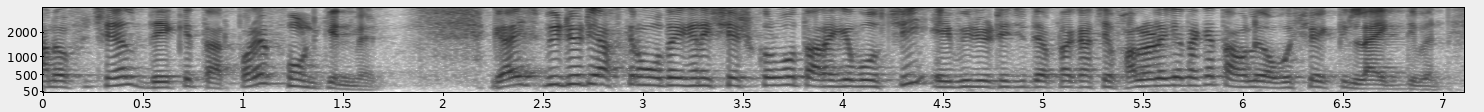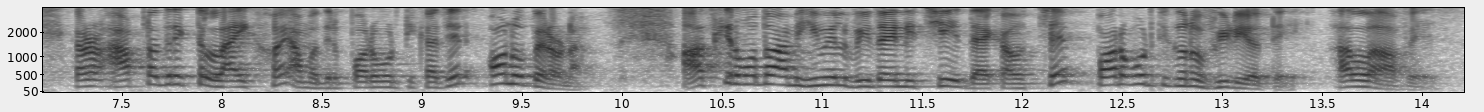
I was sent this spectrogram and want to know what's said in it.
আনঅফিসিয়াল দেখে তারপরে ফোন কিনবেন। গাইস ভিডিওটি আজকের মতো এখানে শেষ করব। তার আগে বলছি, এই ভিডিওটি যদি আপনার কাছে ভালো লেগে থাকে, তাহলে অবশ্যই একটি লাইক দিবেন। কারণ আপনাদের একটা লাইক হয় আমাদের পরবর্তী কাজের অনুপ্রেরণা। আজকের মতো আমি হিমেল বিদায় নিচ্ছি। দেখা হচ্ছে পরবর্তী কোনো ভিডিওতে। আল্লাহ হাফেজ।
